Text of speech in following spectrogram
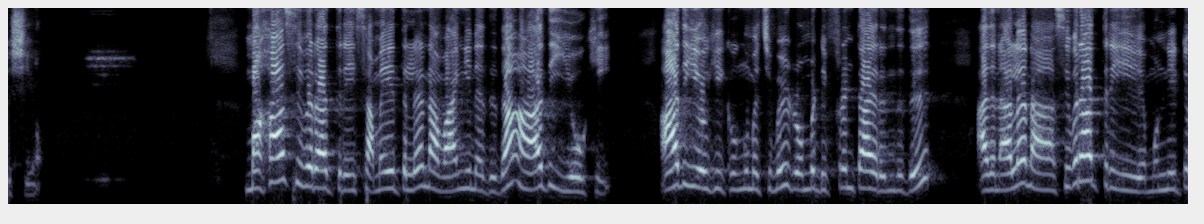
விஷயம். மகா சிவராத்திரி சமயத்துல நான் வாங்கினது தான் ஆதி யோகி. ஆதி யோகி குங்குமச்சிமிழ் ரொம்ப டிஃப்ரெண்ட்டாக இருந்தது. அதனால நான் சிவராத்திரி முன்னிட்டு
